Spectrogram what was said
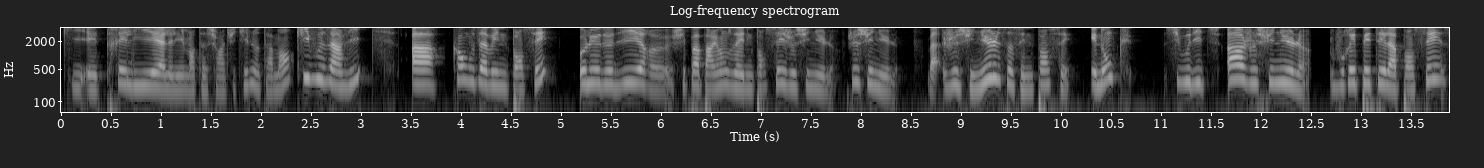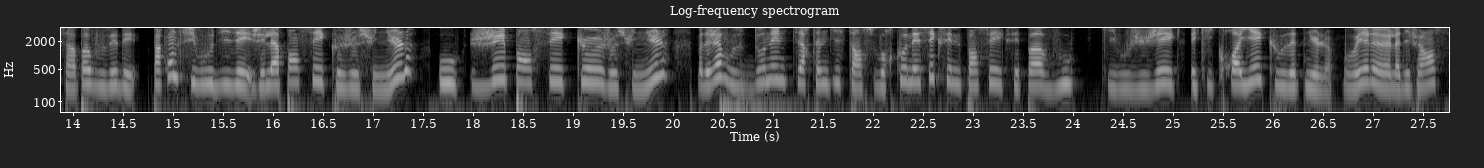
qui est très liée à l'alimentation intuitive notamment, qui vous invite à, quand vous avez une pensée, au lieu de dire, euh, je sais pas, par exemple, vous avez une pensée, je suis nul. Je suis nul. Bah, je suis nul, ça c'est une pensée. Et donc, si vous dites ah je suis nul, vous répétez la pensée, ça va pas vous aider. Par contre, si vous disiez j'ai la pensée que je suis nul ou j'ai pensé que je suis nul, bah déjà vous donnez une certaine distance. Vous reconnaissez que c'est une pensée et que c'est pas vous qui vous jugez et qui croyez que vous êtes nul. Vous voyez la différence?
